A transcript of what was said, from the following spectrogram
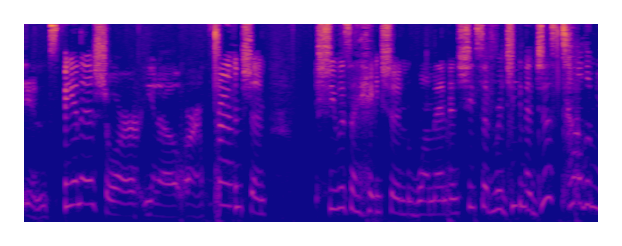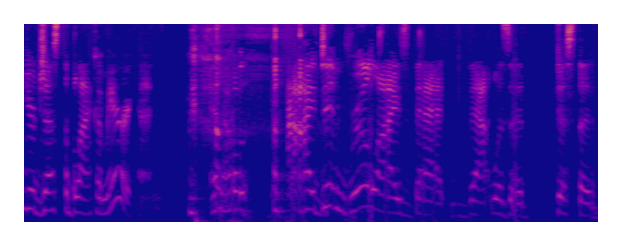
in Spanish or you know or in French, and she was a Haitian woman, and she said, "Regina, just tell them you're just a Black American." And I, was, I didn't realize that that was a just a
